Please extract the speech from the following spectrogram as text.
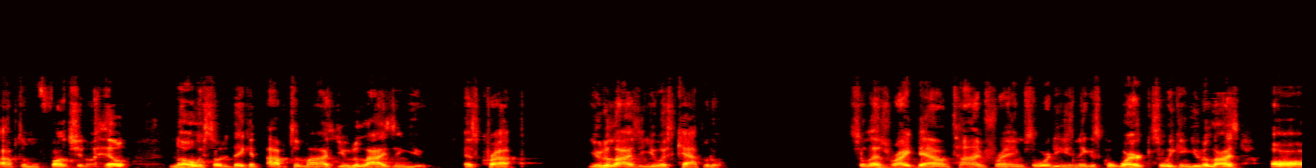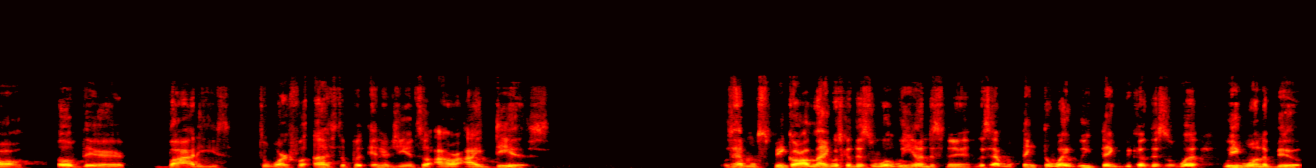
optimal function or health. No, it's so that they can optimize utilizing you as crop, utilizing you as capital. So let's write down time frames so where these niggas could work so we can utilize all of their bodies to work for us to put energy into our ideas. Let's have them speak our language because this is what we understand. Let's have them think the way we think because this is what we want to build.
